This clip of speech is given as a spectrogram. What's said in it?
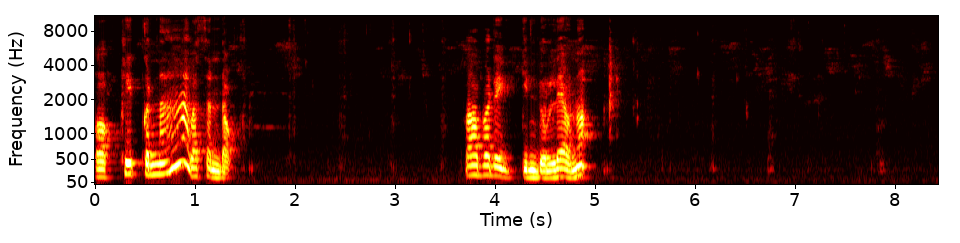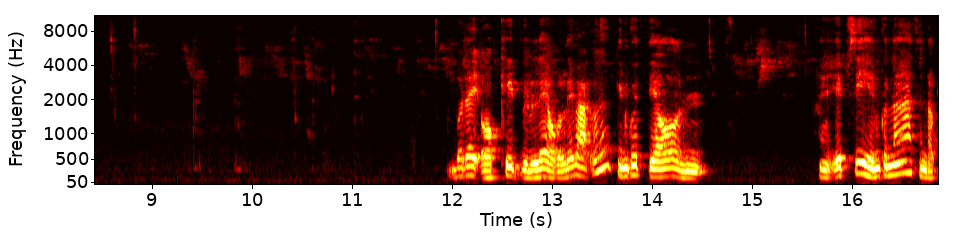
ออกคลิปกันนะว่าสันดอกก็ไม่ได้กินโดนแล้วเนาะบ่ได้ออกคลิปอยู่แล้วก็เลยว่า เออกินก๋วยเตี๋ยวอั่นให้เอฟซีเห็นก็น่าสนับ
